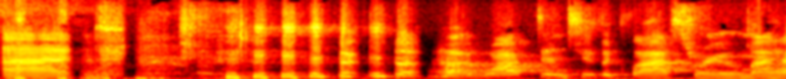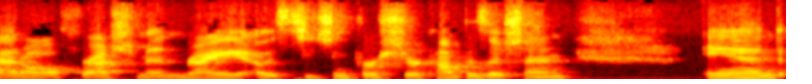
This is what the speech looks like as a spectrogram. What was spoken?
and I walked into the classroom. I had all freshmen, right? I was teaching first year composition. And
